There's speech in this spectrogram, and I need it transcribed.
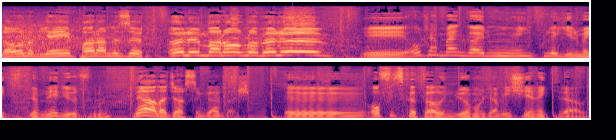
La oğlum yiyin paranızı. Ölüm var oğlum ölüm. Ee, hocam ben gayrimenkule girmek istiyorum. Ne diyorsunuz? Ne alacaksın kardeş? Ee, ofis katı alayım diyorum hocam. İş yerine kiralayayım.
